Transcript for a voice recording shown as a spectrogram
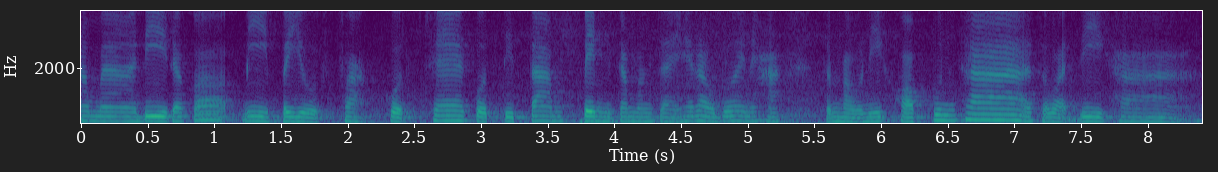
นำมาดีแล้วก็มีประโยชน์ฝากกดแชร์กดติดตามเป็นกำลังใจให้เราด้วยนะคะสำหรับวันนี้ขอบคุณค่ะ สวัสดีค่ะ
